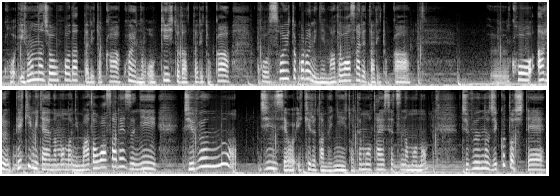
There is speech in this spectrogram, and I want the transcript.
こういろんな情報だったりとか声の大きい人だったりとかこうそういうところにね惑わされたりとかこうあるべきみたいなものに惑わされずに自分の人生を生きるためにとても大切なもの自分の軸として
